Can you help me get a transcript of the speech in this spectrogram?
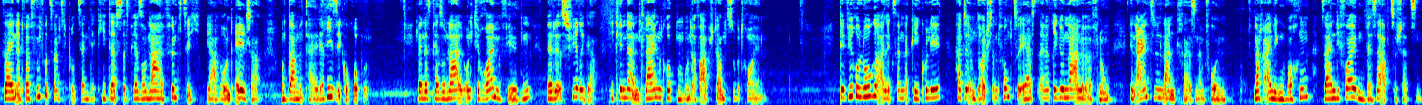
seien etwa 25 Prozent der Kitas das Personal 50 Jahre und älter und damit Teil der Risikogruppe. Wenn das Personal und die Räume fehlten, werde es schwieriger, die Kinder in kleinen Gruppen und auf Abstand zu betreuen. Der Virologe Alexander Kekulé hatte im Deutschlandfunk zuerst eine regionale Öffnung in einzelnen Landkreisen empfohlen. Nach einigen Wochen seien die Folgen besser abzuschätzen.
